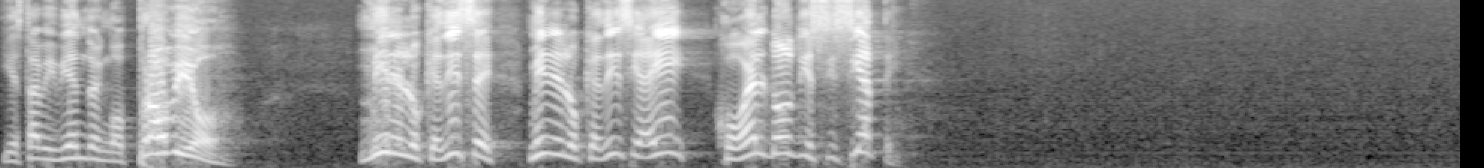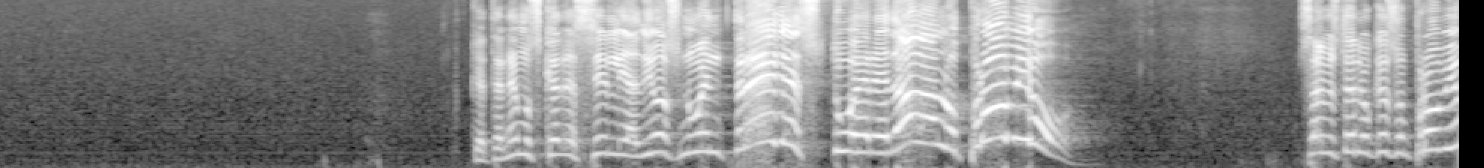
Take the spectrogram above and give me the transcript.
y está viviendo en oprobio. Mire lo que dice, mire lo que dice ahí Joel 2.17. Que tenemos que decirle a Dios, no entregues tu heredad al oprobio. ¿Sabe usted lo que es oprobio?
